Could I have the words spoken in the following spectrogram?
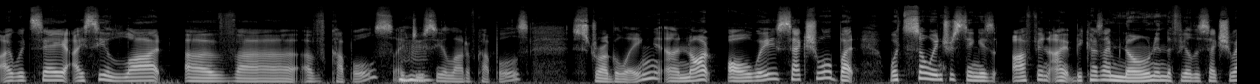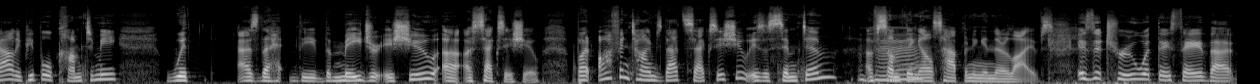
I would say I see a lot of uh, of couples. I Mm-hmm. do see a lot of couples struggling. Uh, not always sexual, but what's so interesting is often I because I'm known in the field of sexuality, people will come to me with as the the the major issue uh, a sex issue but oftentimes that sex issue is a symptom of something Mm-hmm. else happening in their lives Is it true what they say that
